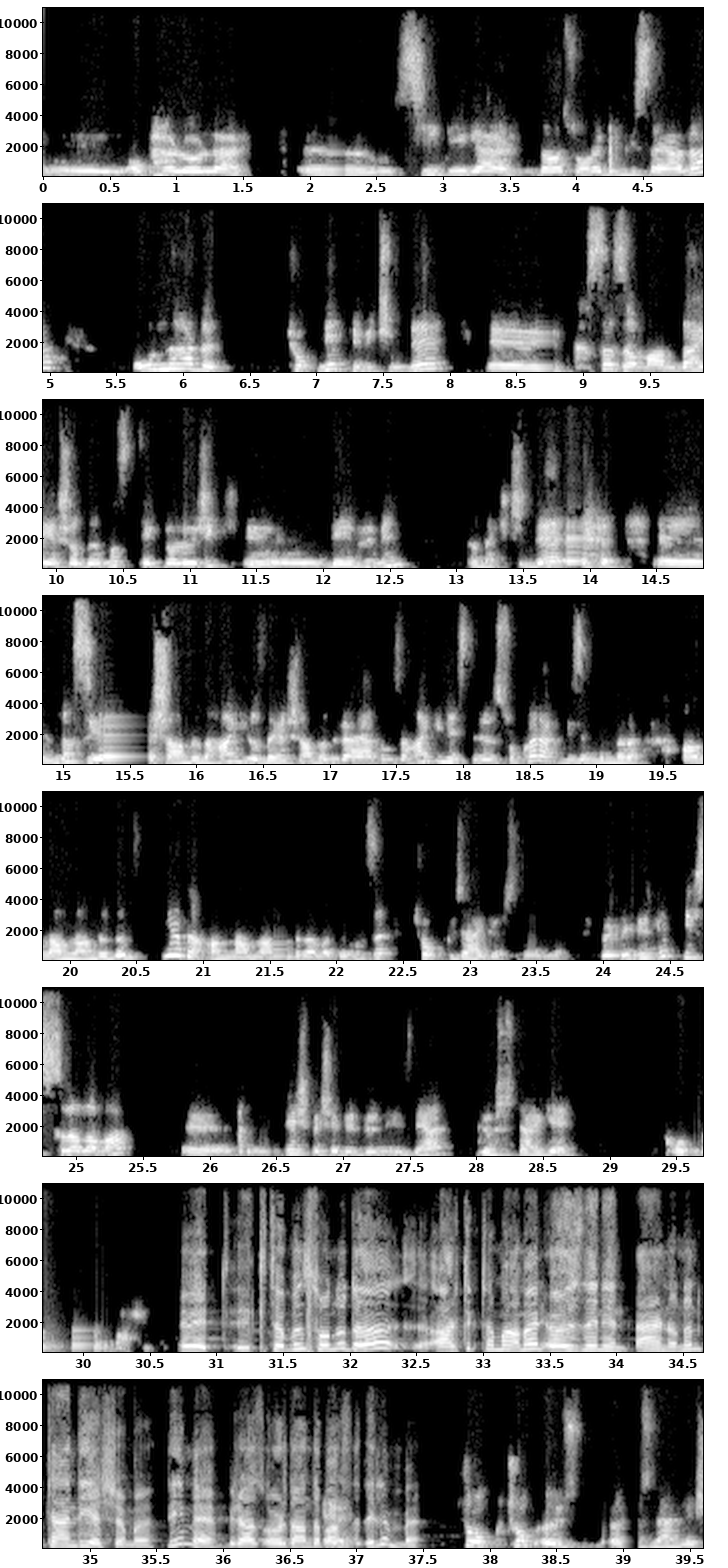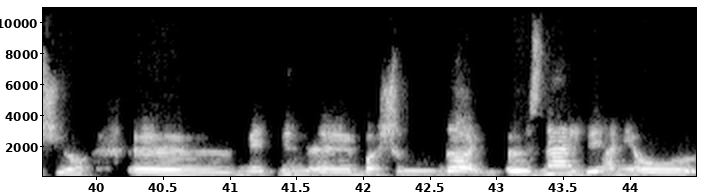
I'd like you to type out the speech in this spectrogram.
hoparlörler, e, CD'ler, daha sonra bilgisayarlar, onlar da çok net bir biçimde e, kısa zamanda yaşadığımız teknolojik e, devrimin tırnak içinde e, nasıl yaşandığını, hangi hızla yaşandığını ve hayatımıza hangi nesneleri sokarak bizim bunları anlamlandırdığımız ya da anlamlandıramadığımızı çok güzel gösteriyor. Böyle bir hep bir sıralama e, peş peşe birbirini izleyen gösterge kodları var. Evet, e, kitabın sonu da artık tamamen Özne'nin, Erno'nun kendi yaşamı değil mi? Biraz oradan da bahsedelim evet. mi? çok çok öz, öznelleşiyor. E, metnin e, başında özneldi. Hani o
